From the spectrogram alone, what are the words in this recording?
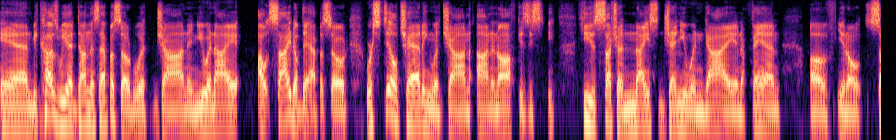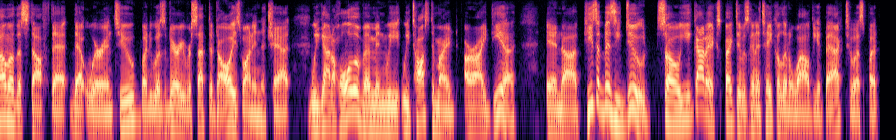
And because we had done this episode with John and you and I outside of the episode, we're still chatting with John on and off because he's he, is such a nice, genuine guy and a fan of you know some of the stuff that that we're into but he was very receptive to always wanting to chat we got a hold of him and we we tossed him our, our idea and uh, he's a busy dude so you got to expect it was going to take a little while to get back to us but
